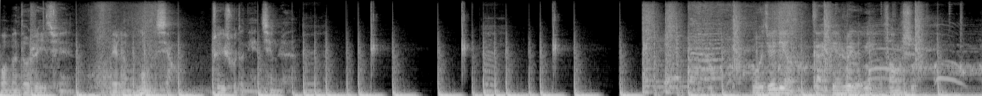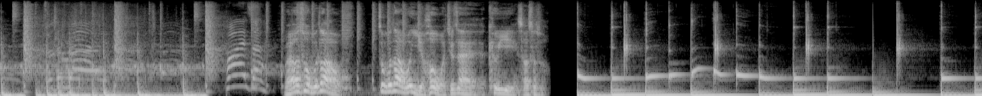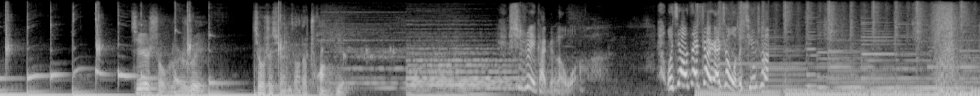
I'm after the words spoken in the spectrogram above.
我们都是一群为了梦想追逐的年轻人。我决定改变瑞的运营方式。我要做不到，做不到，我以后我就在 QE 扫厕所。接手了瑞，就是选择了创业。是瑞改变了我，我就要在这儿燃烧我的青春。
